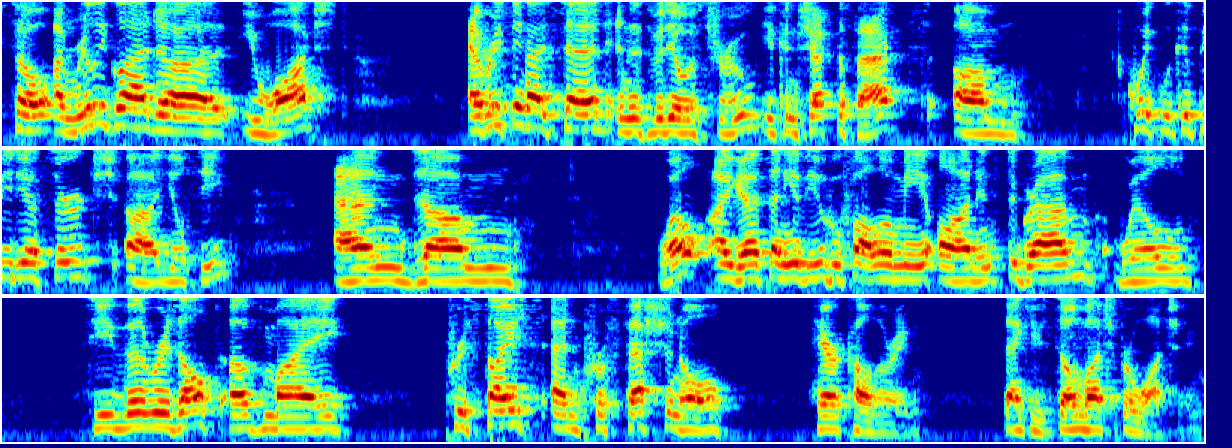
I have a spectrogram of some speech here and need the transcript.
so I'm really glad uh, you watched. Everything I said in this video is true. You can check the facts. Um, quick Wikipedia search, uh, you'll see. And, um, well, I guess any of you who follow me on Instagram will see the result of my precise and professional hair coloring. Thank you so much for watching.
